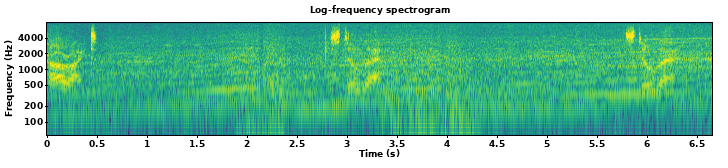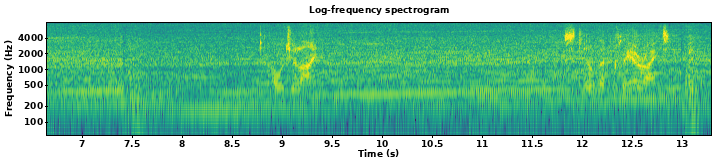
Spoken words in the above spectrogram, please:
Car right. Still there. Still there. Hold your line. Still there. Clear right.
